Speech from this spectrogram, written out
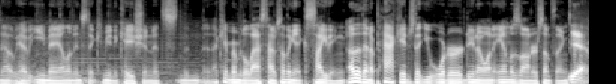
Now that we have email and instant communication, it's I can't remember the last time something exciting other than a package that you ordered, you know, on Amazon or something. Yeah,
